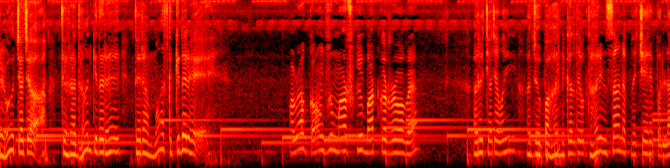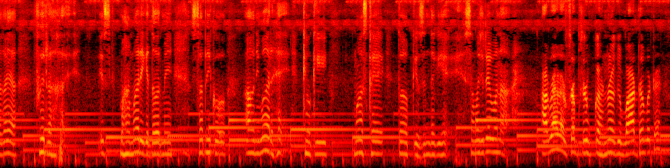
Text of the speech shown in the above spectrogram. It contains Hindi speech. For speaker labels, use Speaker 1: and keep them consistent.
Speaker 1: अरे ओ चाचा तेरा धन किधर है? तेरा मास्क किधर है?
Speaker 2: अरे कौन सी मास्क की बात कर रहे हो बे?
Speaker 1: अरे चाचा भाई जो बाहर निकलते वक्त हर इंसान अपने चेहरे पर लगाया फिर रहा है। इस महामारी के दौर में सभी को अनिवार्य है क्योंकि मास्क है तो आपकी ज़िंदगी है समझ रहे हो ना?
Speaker 2: अरे सब सिर्फ़ कहने की बात है बेटे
